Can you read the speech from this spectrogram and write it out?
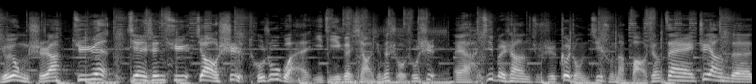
游泳池啊、剧院、健身区、教室、图书馆以及一个小型的手术室。哎呀，基本上就是各种技术呢，保证在这样的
